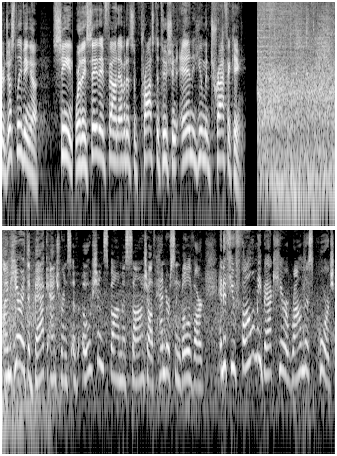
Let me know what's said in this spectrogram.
are just leaving a scene where they say they've found evidence of prostitution and human trafficking. I'm here at the back entrance of Ocean Spa Massage off Henderson Boulevard. And if you follow me back here around this porch,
